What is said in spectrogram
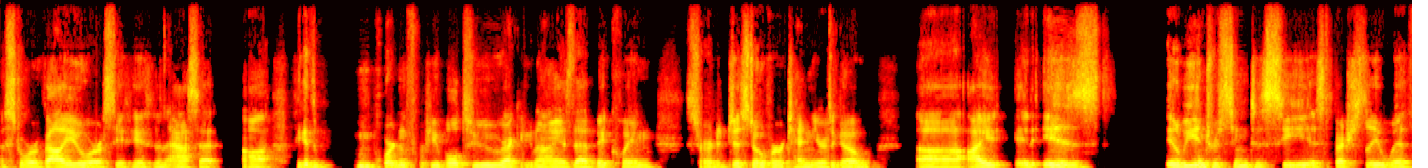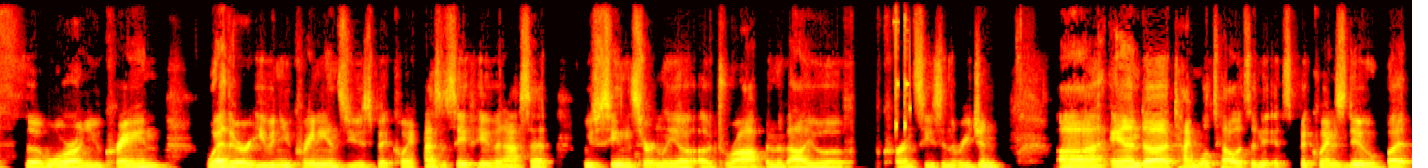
a store of value or a safe haven asset? Uh, I think it's important for people to recognize that Bitcoin started just over 10 years ago. Uh, I it is it'll be interesting to see, especially with the war on Ukraine, whether even Ukrainians use Bitcoin as a safe haven asset. We've seen certainly a, a drop in the value of currencies in the region, uh, and uh, time will tell. It's an, it's Bitcoin is new, but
